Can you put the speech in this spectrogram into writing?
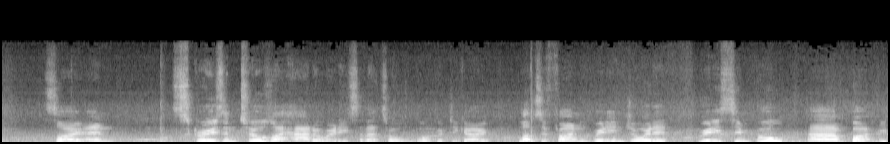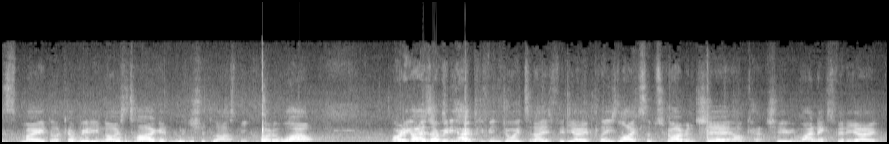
So, and screws and tools I had already, so that's all, all good to go. Lots of fun, really enjoyed it. Really simple, um, but it's made like a really nice target, which should last me quite a while. Alright guys, I really hope you've enjoyed today's video. Please like, subscribe and share. I'll catch you in my next video.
